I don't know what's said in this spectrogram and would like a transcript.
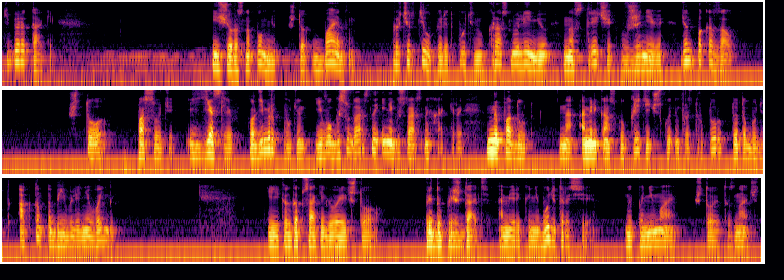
кибератаки. Еще раз напомню, что Байден прочертил перед Путиным красную линию на встрече в Женеве, где он показал, что по сути, если Владимир Путин, его государственные и негосударственные хакеры нападут на американскую критическую инфраструктуру, то это будет актом объявления войны. И когда Псаки говорит, что предупреждать Америка не будет Россия, мы понимаем, что это значит.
